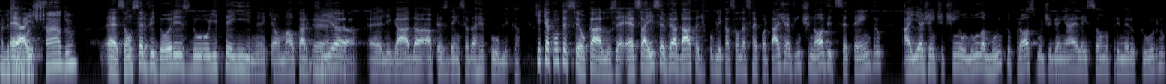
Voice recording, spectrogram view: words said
Alessandro é, aí, Machado. É, são servidores do ITI, né, que é uma autarquia é. É, ligada à presidência da República. O que, que aconteceu, Carlos? É, essa aí você vê a data de publicação dessa reportagem, é 29 de setembro. Aí a gente tinha o Lula muito próximo de ganhar a eleição no primeiro turno.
